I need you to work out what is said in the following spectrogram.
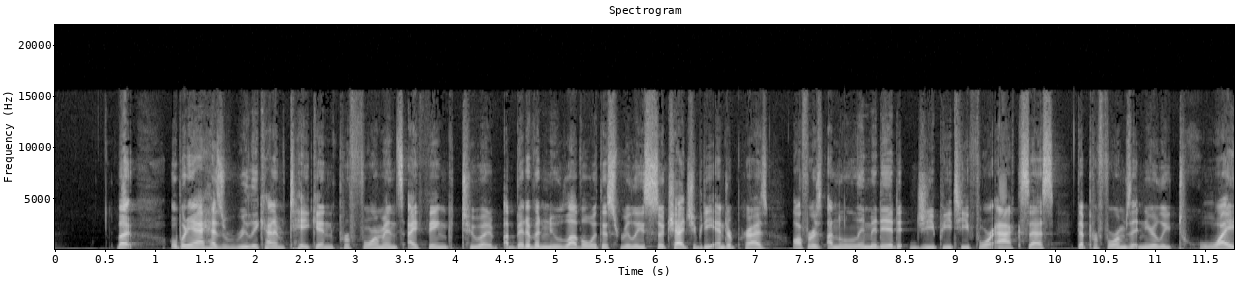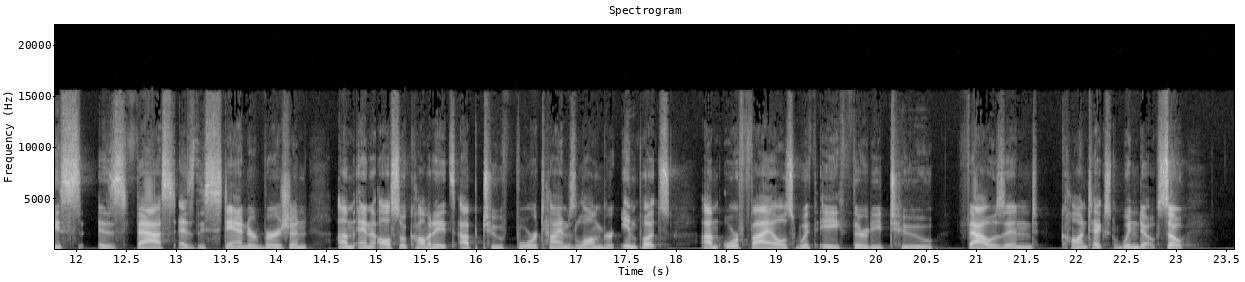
But OpenAI has really kind of taken performance, I think, to a, a, bit of a new level with this release. So, ChatGPT Enterprise offers unlimited GPT 4 access that performs at nearly twice as fast as the standard version. Um, and it also accommodates up to four times longer inputs um, or files with a 32,000 context window. So,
